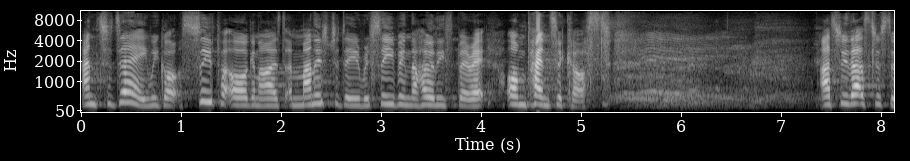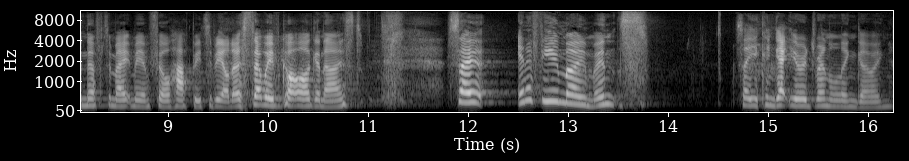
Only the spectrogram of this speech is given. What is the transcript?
And today we got super organized and managed to do receiving the Holy Spirit on Pentecost. Actually, that's just enough to make me feel happy, to be honest, that we've got organized. So, in a few moments, so you can get your adrenaline going.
